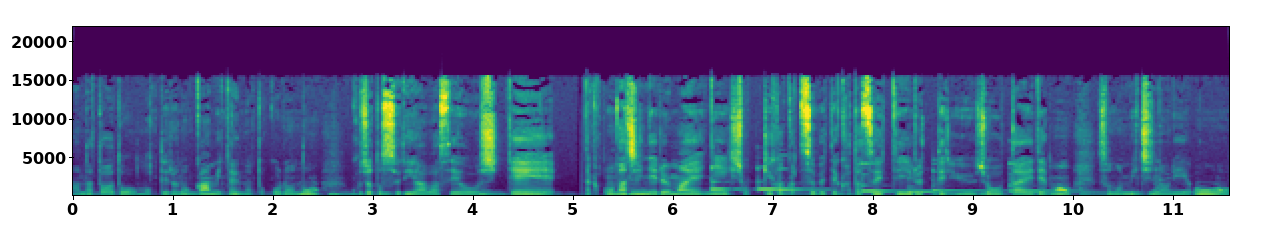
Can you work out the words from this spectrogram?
あなたはどう思ってるのかみたいなところのこうちょっとすり合わせをしてなんか同じ寝る前に食器が全て片付いているっていう状態でもその道のりを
